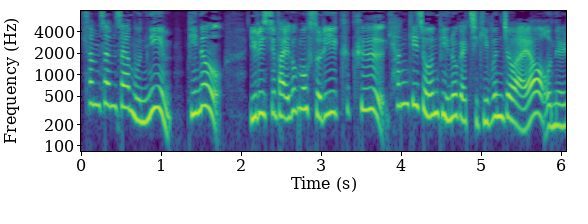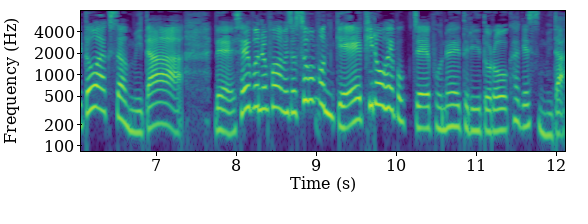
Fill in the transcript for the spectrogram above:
3335님, 비누. 유리 씨 밝은 목소리, 크크, 향기 좋은 비누 같이 기분 좋아요. 오늘도 악수합니다. 네, 세 분을 포함해서 20분께 피로 회복제 보내 드리도록 하겠습니다.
